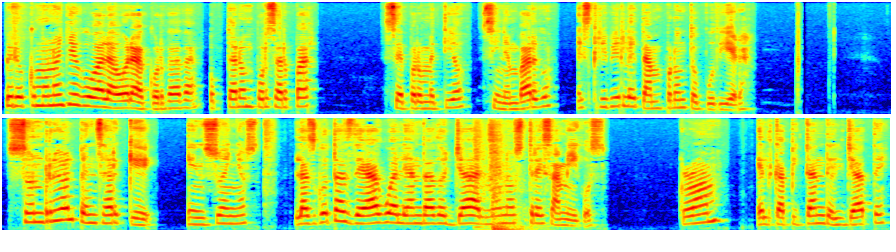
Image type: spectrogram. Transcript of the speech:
Pero como no llegó a la hora acordada, optaron por zarpar. Se prometió, sin embargo, escribirle tan pronto pudiera. Sonrió al pensar que, en sueños, las gotas de agua le han dado ya al menos tres amigos. Crom, el capitán del yate,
